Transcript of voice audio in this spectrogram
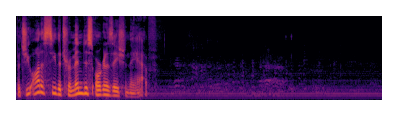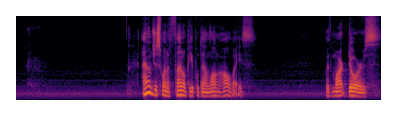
But you ought to see the tremendous organization they have. I don't just want to funnel people down long hallways with marked doors.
